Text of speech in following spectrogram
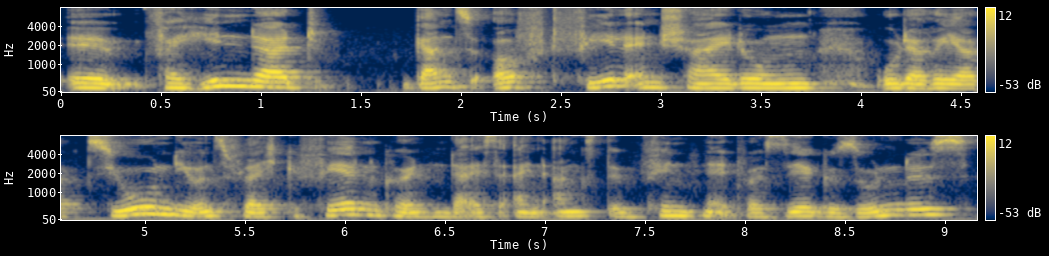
äh, verhindert ganz oft Fehlentscheidungen oder Reaktionen, die uns vielleicht gefährden könnten. Da ist ein Angstempfinden etwas sehr Gesundes,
